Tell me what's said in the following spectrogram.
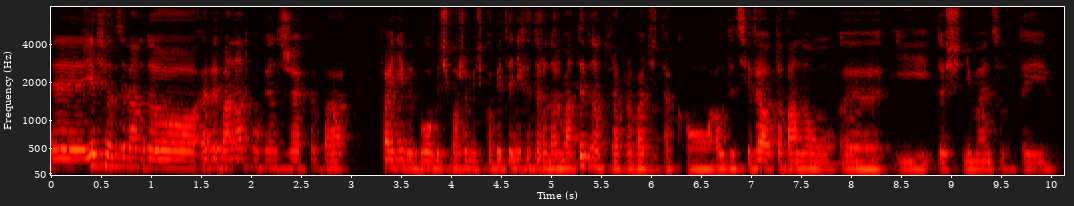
Y, ja się odzywam do Ewy Wanat, mówiąc, że chyba fajnie by było być może mieć kobietę nieheteronormatywną, która prowadzi taką audycję wyautowaną y, i dość nie mającą tutaj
